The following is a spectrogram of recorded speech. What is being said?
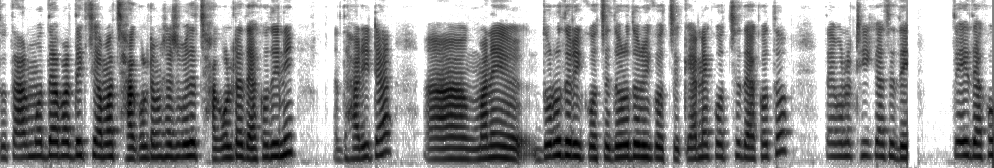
তো তার মধ্যে আবার দেখছি আমার ছাগলটা, আমার শাশুড়ি বলছে, ছাগলটা দেখো দিনি, ধাড়িটা মানে দৌড়োদৌড়ি করছে দৌড়োদৌড়ি করছে, কেন করছে দেখো তো? তাই বলল, ঠিক আছে দেখ তো এই দেখো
